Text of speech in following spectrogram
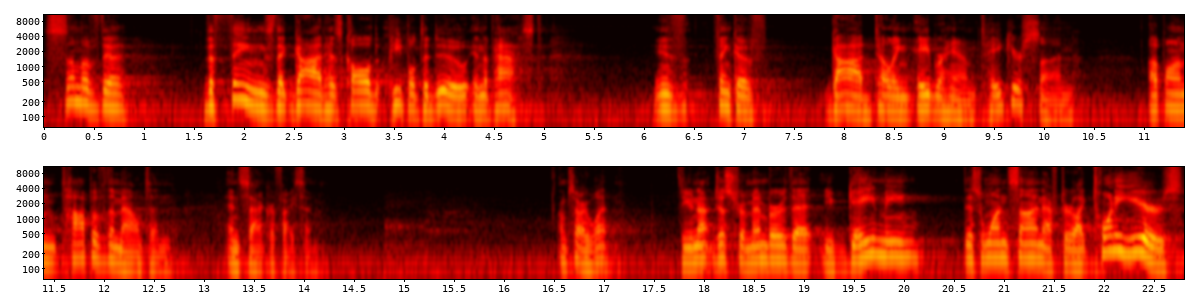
some of the the things that God has called people to do in the past. You think of God telling Abraham, Take your son up on top of the mountain and sacrifice him. I'm sorry, what? Do you not just remember that you gave me this one son after like 20 years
